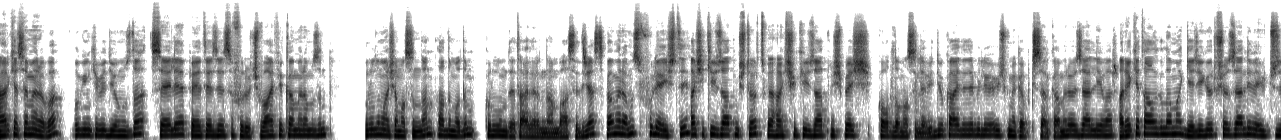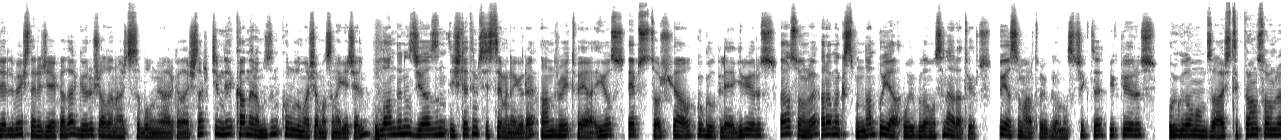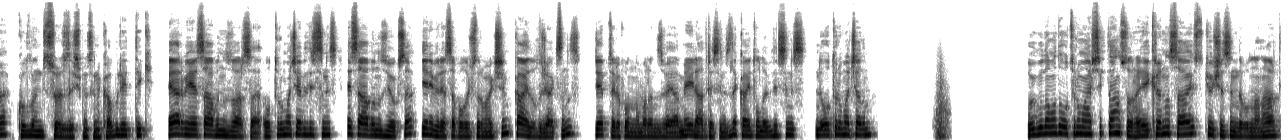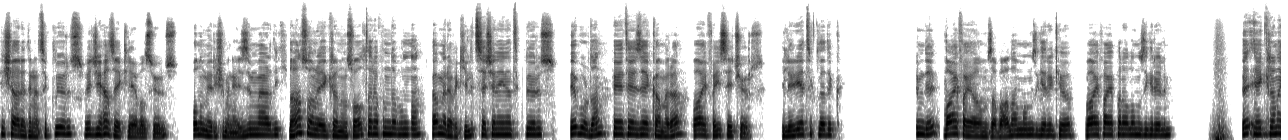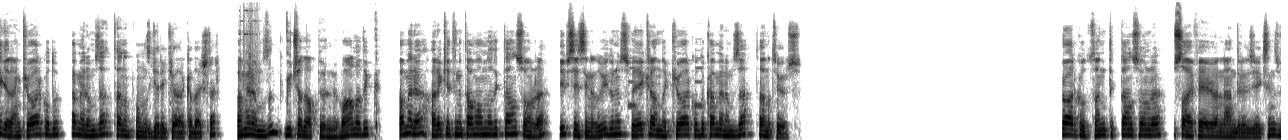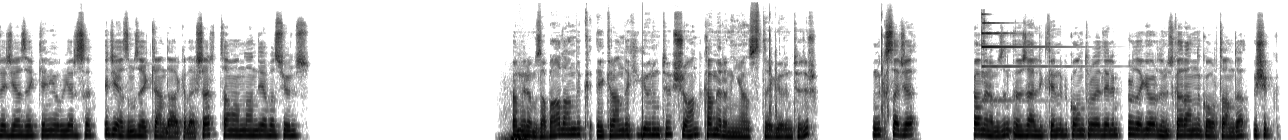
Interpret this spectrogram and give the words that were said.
Herkese merhaba. Bugünkü videomuzda SL-PTZ03 Wi-Fi kameramızın kurulum aşamasından adım adım kurulum detaylarından bahsedeceğiz. Kameramız Full HD H264 ve H265 kodlamasıyla video kaydedebiliyor. 3 megapiksel kamera özelliği var. Hareket algılama, gece görüş özelliği ve 355 dereceye kadar görüş alanı açısı bulunuyor arkadaşlar. Şimdi kameramızın kurulum aşamasına geçelim. Kullandığınız cihazın işletim sistemine göre Android veya iOS App Store yahut Google Play'e giriyoruz. Daha sonra arama kısmından Tuya uygulamasını aratıyoruz. Tuya Smart uygulaması çıktı. Yüklüyoruz. Uygulamamızı açtıktan sonra kullanıcı sözleşmesini kabul ettik. Eğer bir hesabınız varsa oturum açabilirsiniz. Hesabınız yoksa yeni bir hesap oluşturmak için kaydolacaksınız. Cep telefon numaranız veya mail adresinizle kayıt olabilirsiniz. Şimdi oturum açalım. Uygulamada oturumu açtıktan sonra ekranın sağ üst köşesinde bulunan artı işaretine tıklıyoruz ve cihaz ekleye basıyoruz. Konum erişimine izin verdik. Daha sonra ekranın sol tarafında bulunan kamera ve kilit seçeneğine tıklıyoruz. Ve buradan PTZ kamera Wi-Fi'yi seçiyoruz. İleriye tıkladık. Şimdi Wi-Fi ağımıza bağlanmamız gerekiyor. Wi-Fi parolamızı girelim. Ve ekrana gelen QR kodu kameramıza tanıtmamız gerekiyor arkadaşlar. Kameramızın güç adaptörünü bağladık. Kamera hareketini tamamladıktan sonra bip sesini duydunuz ve ekranda QR kodu kameramıza tanıtıyoruz. QR kodu tanıttıktan sonra bu sayfaya yönlendirileceksiniz ve cihaz ekleniyor uyarısı ve cihazımız eklendi arkadaşlar. Tamamlandıya basıyoruz. Kameramıza bağlandık. Ekrandaki görüntü şu an kameranın yansıttığı görüntüdür. Şimdi kısaca kameramızın özelliklerini bir kontrol edelim. Burada gördüğünüz karanlık ortamda ışık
